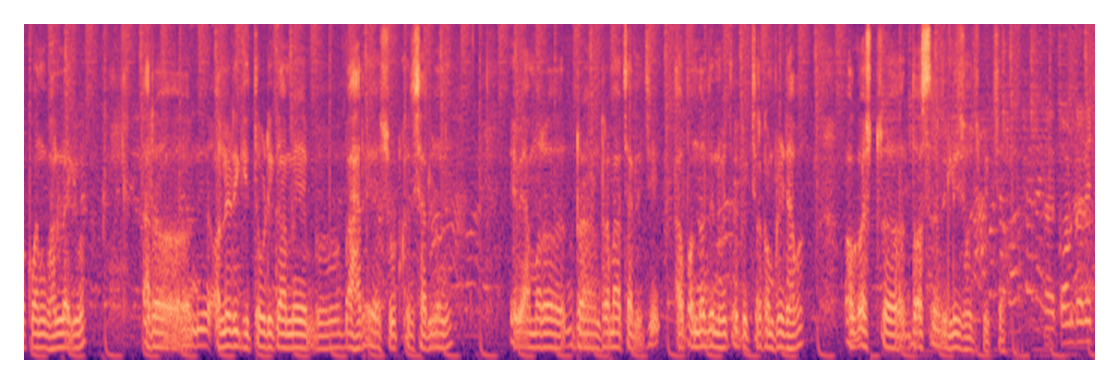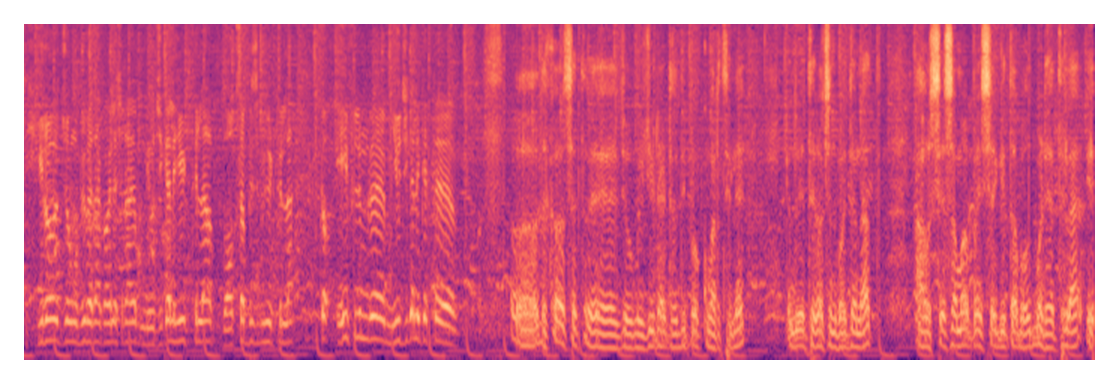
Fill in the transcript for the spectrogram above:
ଲୋକମାନଙ୍କୁ ଭଲ ଲାଗିବ ଆର ଅଲରେଡ଼ି ଗୀତ ଗୁଡ଼ିକ ଆମେ ବାହାରେ ସୁଟ୍ କରିସାରିଲୁଣି ଏବେ ଆମର ଡ୍ରାମା ଚାଲିଛି ଆଉ ପନ୍ଦର ଦିନ ଭିତରେ ପିକ୍ଚର କମ୍ପ୍ଲିଟ୍ ହେବ ଅଗଷ୍ଟ ଦଶରେ ରିଲିଜ୍ ହେଉଛି ପିକ୍ଚର କ'ଣ କହିବେ ହିରୋ ଯେଉଁ ମୁଭି କଥା କହିଲେ ସେଇଟା ମ୍ୟୁଜିକାଲ ହିଟ୍ ଥିଲା ବକ୍ସ ଅଫିସ୍ ବି ହିଟ୍ ଥିଲା तो ये फिल्म रे म्यूजिकली केते देखो सेते जो म्यूजिक डायरेक्टर दीपक कुमार थिले किंतु एथे रचन बैद्यनाथ आ से समय पे से गीत बहुत बढ़िया थिला ए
